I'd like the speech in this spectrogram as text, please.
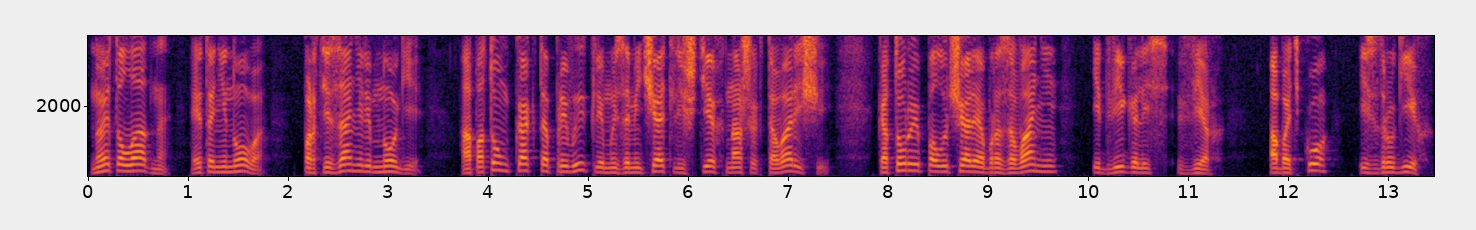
Но это ладно, это не ново. Партизанили многие, а потом как-то привыкли мы замечать лишь тех наших товарищей, которые получали образование и двигались вверх. А Батько из других.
